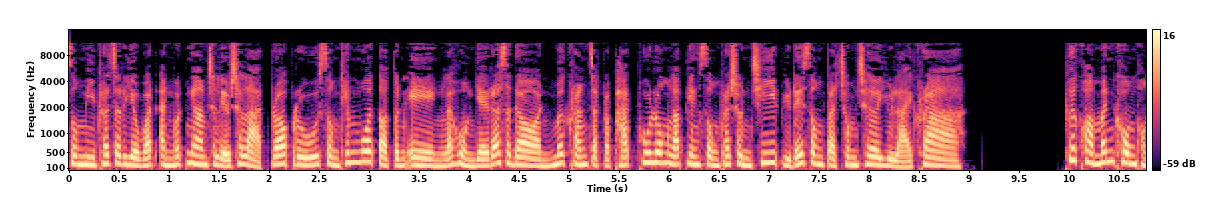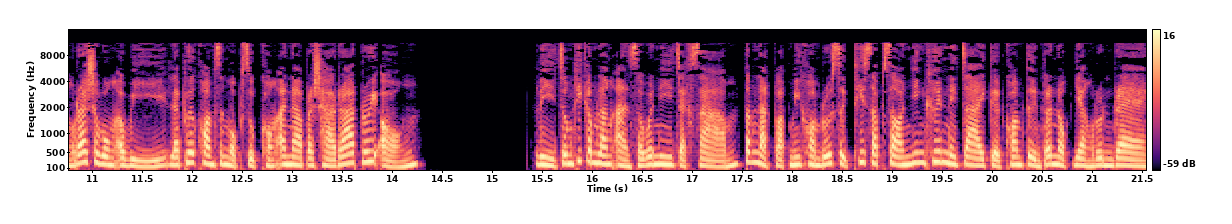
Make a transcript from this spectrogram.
ทรงมีพระจริยวัตรอันงดงามเฉลียวฉลาดรอบรู้ทรงเข้มงวดต่อตนเอง และห่วงใยราษฎร เมื่อครั้งจักรพรรดิผู้ล่วงลับยังทรงพระชนชีพอยู่ได้ทรงตรัสชมเชยอยู่หลายครา เพื่อความมั่นคงของราชวงศ์อวี และเพื่อความสงบสุขของอาณาประชาราชรุ่ยอ๋อง หลี่จงที่กำลังอ่านสวนีจากสามตำหนักกลับมีความรู้สึกที่ซับซ้อนยิ่งขึ้นในใจเกิดความตื่นตระหนกอย่างรุนแรง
